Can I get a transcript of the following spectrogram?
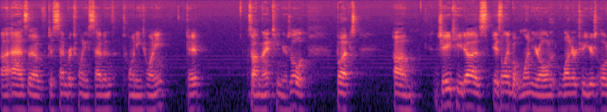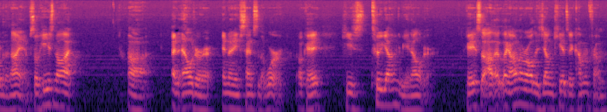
uh, as of December 27th, 2020. Okay, so I'm 19 years old, but um, JT does is only about one year old, one or two years older than I am. So he's not uh, an elder in any sense of the word. Okay, he's too young to be an elder. Okay, so I, like I don't know where all these young kids are coming from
